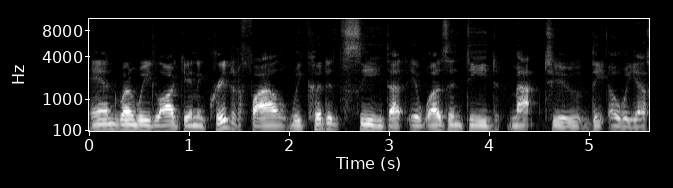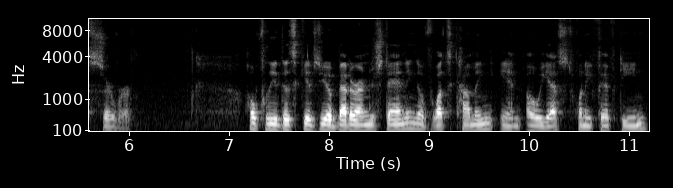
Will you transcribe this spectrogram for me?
and when we logged in and created a file, we could see that it was indeed mapped to the OES server. Hopefully this gives you a better understanding of what's coming in OES 2015.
